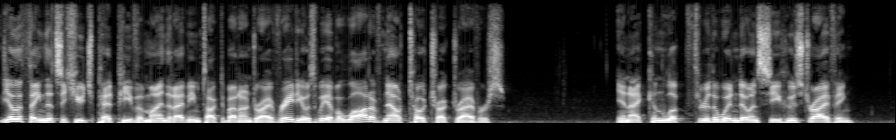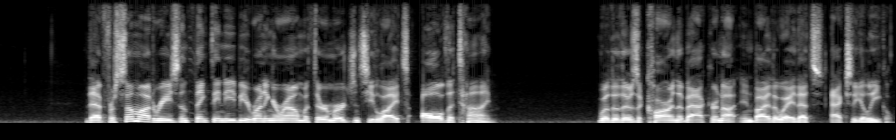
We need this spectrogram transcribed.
The other thing that's a huge pet peeve of mine that I've even talked about on Drive Radio is we have a lot of now tow truck drivers, and I can look through the window and see who's driving, that for some odd reason think they need to be running around with their emergency lights all the time whether there's a car in the back or not. And by the way, that's actually illegal.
